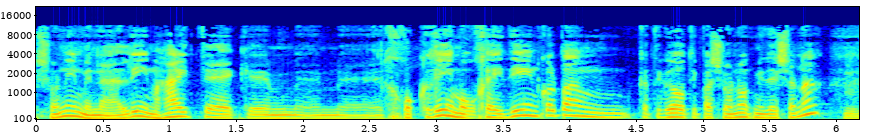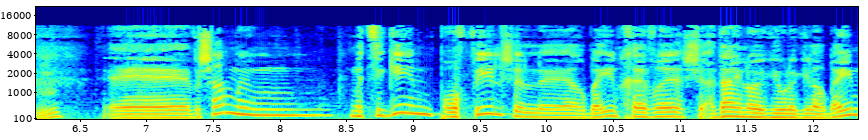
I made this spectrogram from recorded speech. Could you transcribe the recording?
שונים, מנהלים, הייטק, הם, הם אה, חוקרים, עורכי דין, כל פעם קטגוריות טיפה שונות מדי שנה. אה, ושם הם מציגים פרופיל של אה, 40 חבר'ה שעדיין לא הגיעו לגיל 40,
